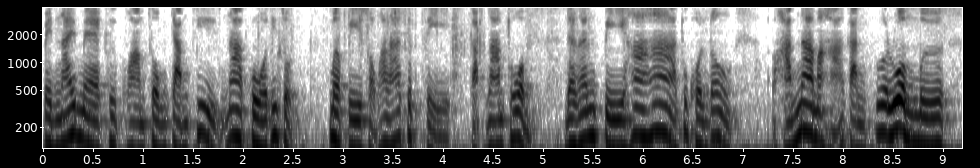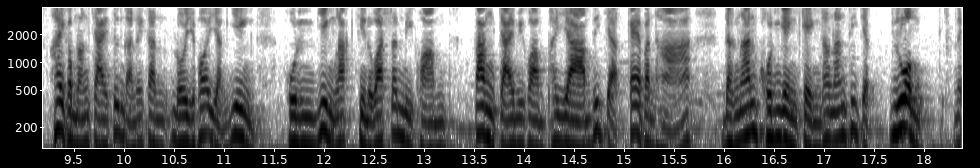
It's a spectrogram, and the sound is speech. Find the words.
เป็นไนท์แมร์คือความทรงจำที่น่ากลัวที่สุด เมื่อปี 2554 กับน้ำท่วม ดังนั้นปี 55 ทุกคนต้องหันหน้ามาหากันเพื่อร่วมมือให้กำลังใจซึ่งกันและกัน โดยเฉพาะอย่างยิ่งคุณยิ่งรักชินวัตรนั้นมีความตั้งใจมีความพยายามที่จะแก้ปัญหา ดังนั้นคนเก่งๆ เท่านั้นที่จะร่วม ใน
